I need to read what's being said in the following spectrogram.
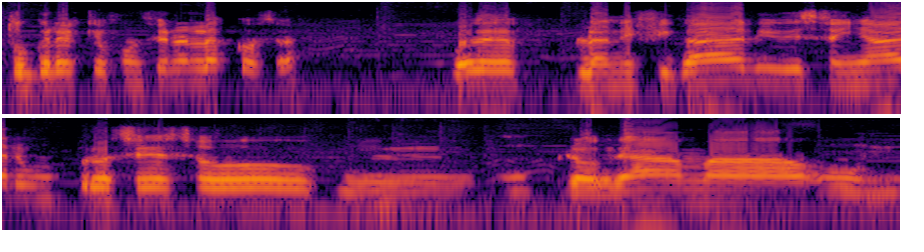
tú crees que funcionan las cosas, puedes planificar y diseñar un proceso, un, un programa, un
